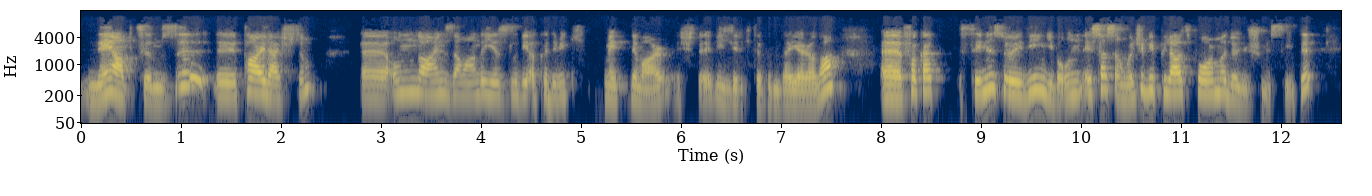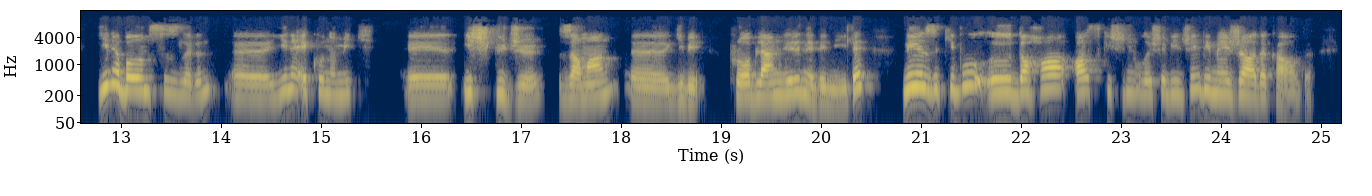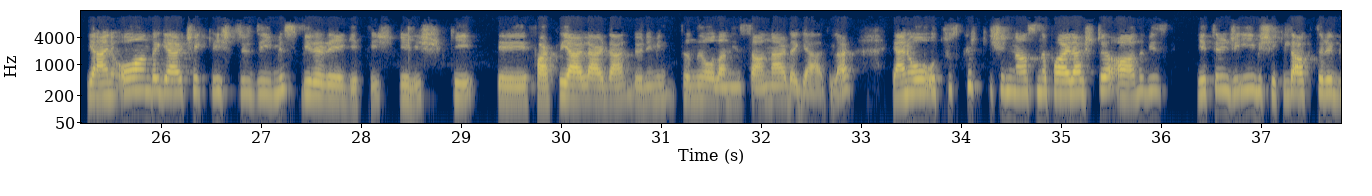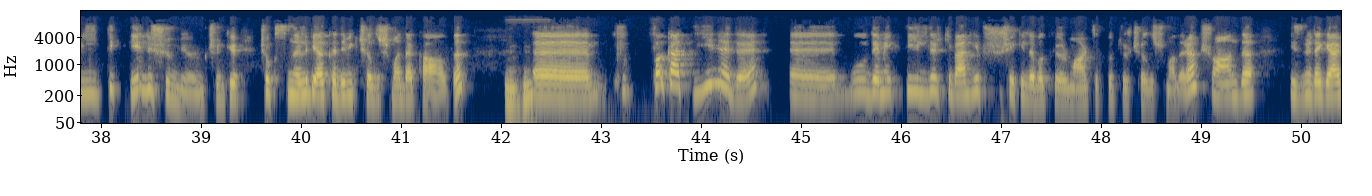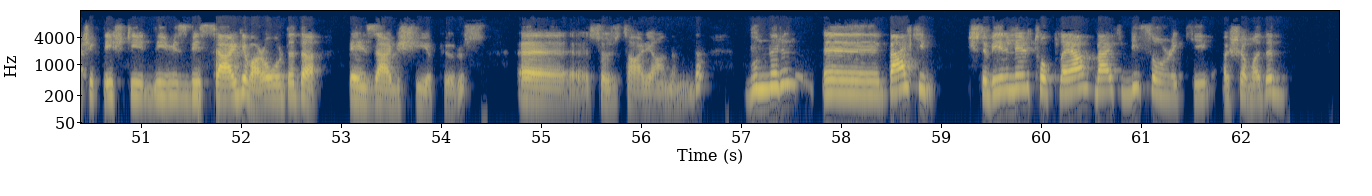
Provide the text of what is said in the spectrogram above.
ne yaptığımızı e, paylaştım. E, onun da aynı zamanda yazılı bir akademik metni var işte bildiri kitabında yer alan. E, fakat senin söylediğin gibi onun esas amacı bir platforma dönüşmesiydi. Yine bağımsızların, e, yine ekonomik, e, iş gücü, zaman e, gibi problemleri nedeniyle ne yazık ki bu e, daha az kişinin ulaşabileceği bir mecrada kaldı. Yani o anda gerçekleştirdiğimiz bir araya geliş, geliş ki e, farklı yerlerden dönemin tanığı olan insanlar da geldiler. Yani o 30-40 kişinin aslında paylaştığı anı biz yeterince iyi bir şekilde aktarabildik diye düşünmüyorum. Çünkü çok sınırlı bir akademik çalışmada kaldı. Hı hı. E, fakat yine de e, bu demek değildir ki ben hep şu şekilde bakıyorum artık bu tür çalışmalara. Şu anda İzmir'de gerçekleştirdiğimiz bir sergi var. Orada da benzer bir şey yapıyoruz. E, sözlü tarih anlamında. Bunların e, belki işte verileri toplayan belki bir sonraki aşamada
